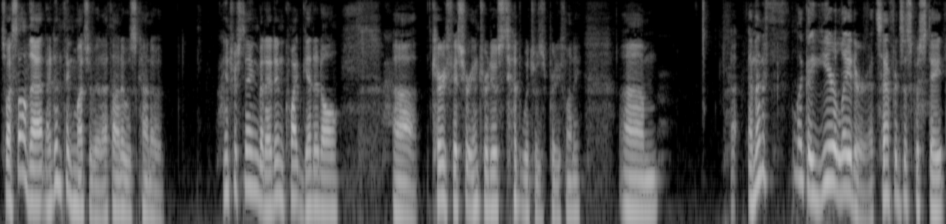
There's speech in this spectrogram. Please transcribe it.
So I saw that. I didn't think much of it. I thought it was kind of interesting, but I didn't quite get it all. Uh, Carrie Fisher introduced it, which was pretty funny. Um, and then, if, like a year later, at San Francisco State,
